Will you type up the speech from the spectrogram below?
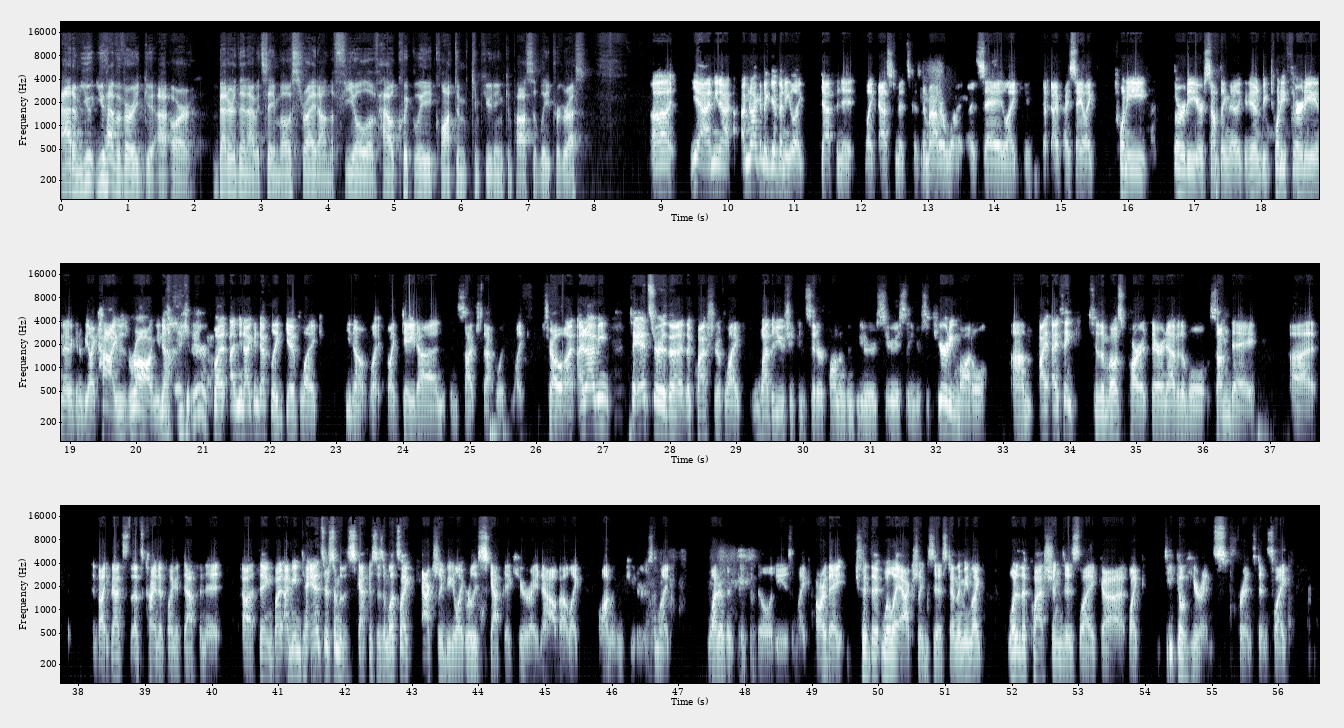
Adam, you you have a very good uh, or better than I would say most, right, on the feel of how quickly quantum computing can possibly progress. Uh, yeah, I mean, I, I'm not going to give any like definite like estimates because no matter what I say, like if, I say like 2030 or something, they're going to be 2030 and they're going to be like, "Ha, he was wrong," you know. but I mean, I can definitely give like you know like like data and, and such that would like show. And I mean, to answer the the question of like whether you should consider quantum computers seriously in your security model, um, I, I, think to the most part they're inevitable someday. Uh, like that's that's kind of like a definite uh, thing. But I mean, to answer some of the skepticism, let's like actually be like really skeptic here right now about like quantum computers and like what are their capabilities and like are they should they will they actually exist? And I mean, like one of the questions is like uh, like decoherence, for instance, like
